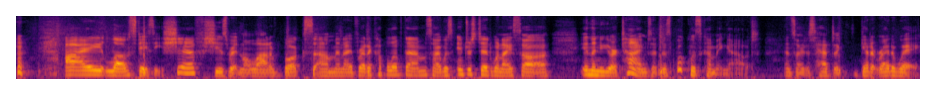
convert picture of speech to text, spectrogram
I love Stacy Schiff. She's written a lot of books, um, and I've read a couple of them. So I was interested when I saw in the New York Times that this book was coming out and so I just had to get it right away.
